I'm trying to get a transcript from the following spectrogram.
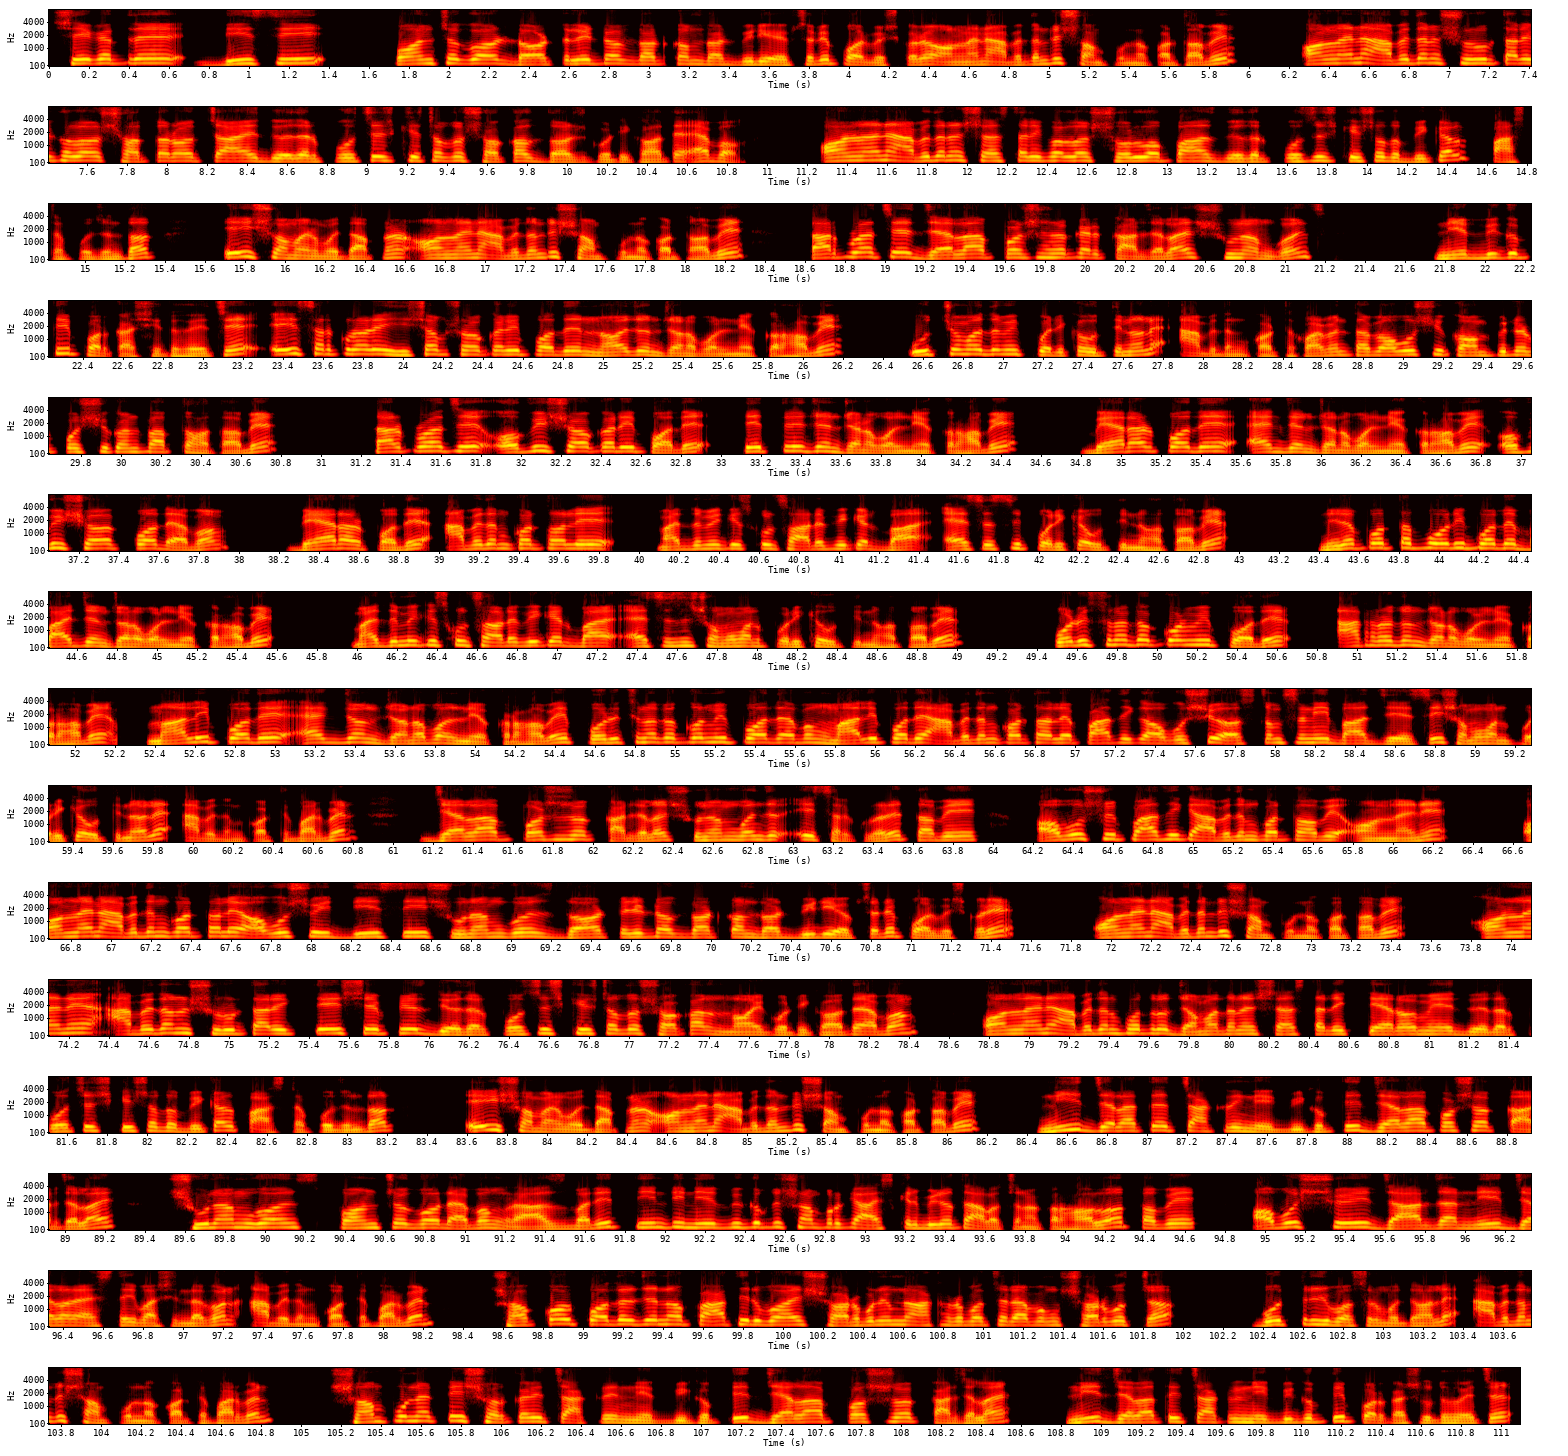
সেক্ষেত্রে DC Panchagarh dot Teletalk dot com dot BD ওয়েবসাইটে প্রবেশ করে অনলাইনে আবেদনটি সম্পূর্ণ করতে হবে। অনলাইনে আবেদনের শুরুর তারিখ হলো সতেরো চার দুই হাজার পঁচিশ খ্রিস্টাব্দ সকাল দশ ঘটিকা হতে এবং অনলাইনে আবেদনের শেষ তারিখ হলো ষোলো পাঁচ দুই হাজার পঁচিশ খ্রিস্টাব্দ বিকাল পাঁচটা পর্যন্ত। এই সময়ের মধ্যে আপনার অনলাইনে আবেদনটি সম্পূর্ণ করতে হবে। তারপর আছে জেলা প্রশাসকের কার্যালয়, সুনামগঞ্জ। নিয়োগ বিজ্ঞপ্তি প্রকাশিত হয়েছে। এই সার্কুলারে হিসাব সহকারী পদে নয় জন জনবল নিয়োগ করা হবে। উচ্চ মাধ্যমিক পরীক্ষা উত্তীর্ণ আবেদন করতে পারবেন, তবে অবশ্যই কম্পিউটার প্রশিক্ষণ প্রাপ্ত হতে হবে। তারপর আছে অফিস সহকারী পদে তেত্রিশ জন জনবল নিয়োগ করা হবে। বেয়ারার পদে একজন জনবল নিয়োগ করা হবে। অফিস সহায়ক পদ এবং বেয়ারার পদে আবেদন করতে হলে মাধ্যমিক স্কুল সার্টিফিকেট বা এসএসসি পরীক্ষা উত্তীর্ণ হতে হবে। নিরাপত্তা পরিপদে বাইশ জন জনবল নিয়োগ করা হবে। মাধ্যমিক স্কুল সার্টিফিকেট বা এসএসসি সমমান পরীক্ষা উত্তীর্ণ হতে হবে। পরিচ্ছন্নতা কর্মী পদে আঠারো জন জনবল নিয়োগ করা হবে। মালি পদে একজন জনবল নিয়োগ করা হবে। পরিচ্ছন্নতা কর্মী পদ এবং মালি পদে আবেদন করতে হলে প্রার্থীকে অবশ্যই অষ্টম শ্রেণি বা জেএসসি সমমান পরীক্ষা উত্তীর্ণ হলে আবেদন করতে পারবেন। জেলা প্রশাসক কার্যালয় সুনামগঞ্জের এই সার্কুলারে তবে অবশ্যই প্রার্থীকে আবেদন করতে হবে অনলাইনে অনলাইনে আবেদন করতে হলে অবশ্যই DC Sunamganj dot Teletalk dot com dot BD ওয়েবসাইটে প্রবেশ করে অনলাইনে আবেদনটি সম্পূর্ণ করতে হবে। অনলাইনে আবেদন শুরুর তারিখ তেইশ এপ্রিল দুই হাজার পঁচিশ খ্রিস্টাব্দ সকাল নয় কোটি হতে এবং অনলাইনে আবেদনপত্র জমাদানের শেষ তারিখ তেরো মে দুই হাজার পঁচিশ খ্রিস্টাব্দ বিকাল পাঁচটা পর্যন্ত। এই সময়ের মধ্যে আপনার অনলাইনে আবেদনটি সম্পূর্ণ করতে হবে। নিজ জেলাতে চাকরি নিয়োগ বিজ্ঞপ্তি, জেলা প্রশাসক কার্যালয়, সুনামগঞ্জ, পঞ্চগড় এবং রাজবাড়ী তিনটি নিয়োগ বিজ্ঞপ্তি সম্পর্কে আজকের ভিডিওতে আলোচনা করা হলো। তবে অবশ্যই যার যার নিজ জেলার স্থায়ী বাসিন্দাগণ আবেদন করতে পারবেন। সকল পদের জন্য প্রার্থীর বয়স সর্বনিম্ন আঠারো বছর এবং সর্বোচ্চ বত্রিশ বছরের মধ্যে হলে আবেদনটি সম্পূর্ণ করতে পারবেন। সম্পূর্ণ একটি সরকারি চাকরির নেট বিজ্ঞপ্তি জেলা প্রশাসক কার্যালয় নিজ জেলাতে চাকরি নেট বিজ্ঞপ্তি প্রকাশিত হয়েছে।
